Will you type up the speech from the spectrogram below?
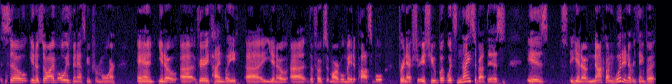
so you know, so I've always been asking for more, and you know, uh, very kindly, uh, you know, uh, the folks at Marvel made it possible for an extra issue. But what's nice about this is, you know, knock on wood and everything, but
